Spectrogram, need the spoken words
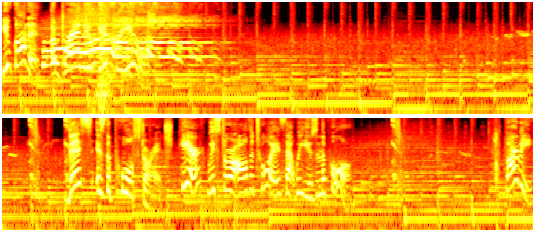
You've got it! A brand new gift for you! This is the pool storage. Here, we store all the toys that we use in the pool. Barbie!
